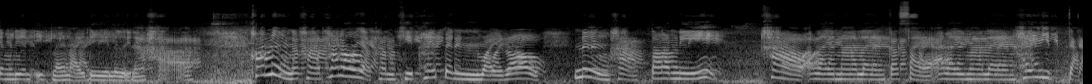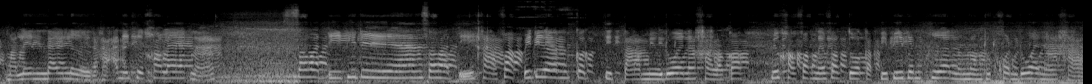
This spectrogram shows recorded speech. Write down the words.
ยังเรียนอีกหลาย ๆ เดย์เลยนะคะ ข้อหนึ่งนะคะ ถ้าเราอยากทำคลิปให้เป็นไวรัลหนึ่งค่ะ ตอนนี้ข่าวอะไรมาแรงกระแสอะไรมาแรงให้หยิบจับมาเล่นได้เลยนะคะ อันนี้คือข้อแรกนะ สวัสดีพี่เดือน สวัสดีค่ะ ฝากพี่เดือนกดติดตามมิวด้วยนะคะ แล้วก็มิวขอฝากเนื้อฝากตัวกับพี่ๆเพื่อนๆน้องๆทุกคนด้วยนะคะ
